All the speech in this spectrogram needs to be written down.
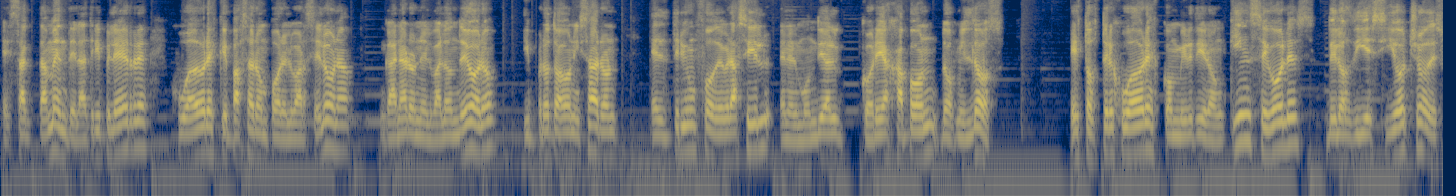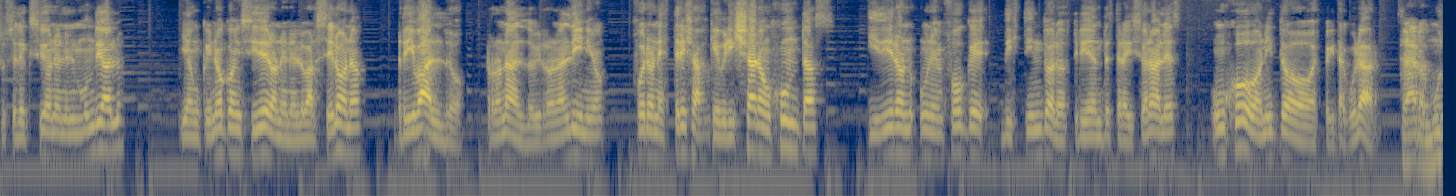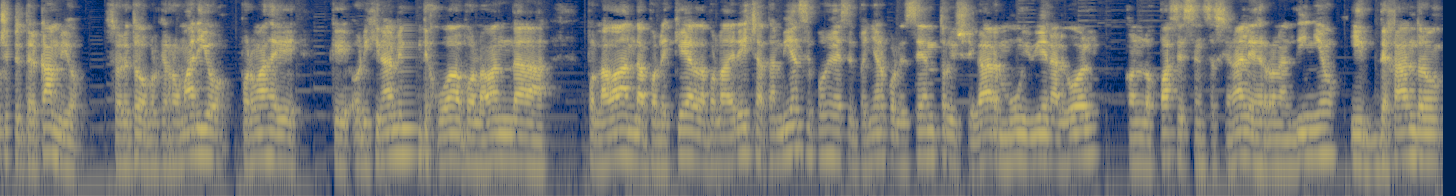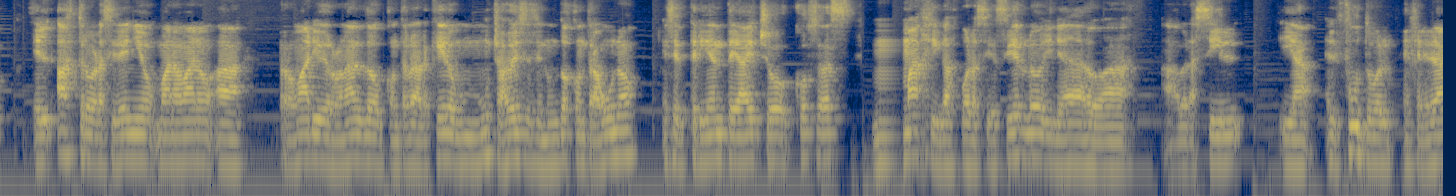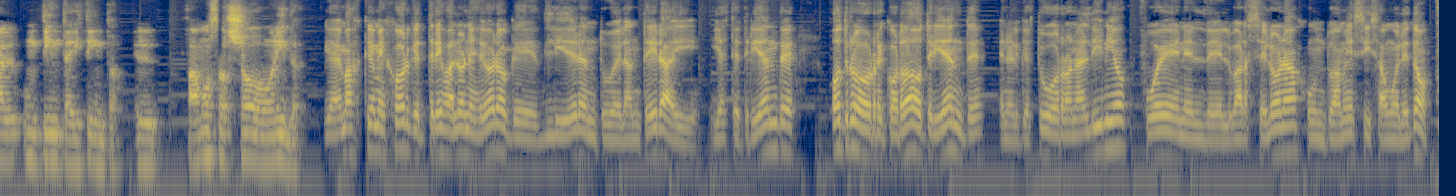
exactamente la triple R, jugadores que pasaron por el Barcelona, ganaron el balón de oro y protagonizaron el triunfo de Brasil en el Mundial Corea-Japón 2002. Estos tres jugadores convirtieron 15 goles de los 18 de su selección en el Mundial y aunque no coincidieron en el Barcelona, Rivaldo, Ronaldo y Ronaldinho fueron estrellas que brillaron juntas y dieron un enfoque distinto a los tridentes tradicionales, un juego bonito espectacular. Claro, mucho intercambio, sobre todo porque Romario, por más de que originalmente jugaba por la banda por la banda, por la izquierda, por la derecha, también se puede desempeñar por el centro y llegar muy bien al gol con los pases sensacionales de Ronaldinho y dejando el astro brasileño mano a mano a Romario y Ronaldo contra el arquero muchas veces en un 2 contra 1. Ese tridente ha hecho cosas mágicas, por así decirlo, y le ha dado a, a Brasil y a el fútbol en general un tinte distinto. El famoso show bonito. Y además, qué mejor que tres balones de oro que lideran tu delantera y, y este tridente. Otro recordado tridente en el que estuvo Ronaldinho fue en el del Barcelona junto a Messi y Samuel Eto'o.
